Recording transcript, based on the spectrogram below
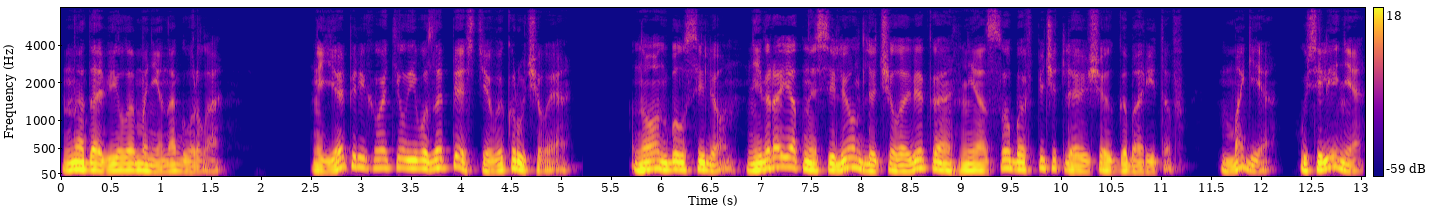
надавила мне на горло. Я перехватил его запястье, выкручивая. Но он был силен, невероятно силен для человека не особо впечатляющих габаритов. Магия? Усиление?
